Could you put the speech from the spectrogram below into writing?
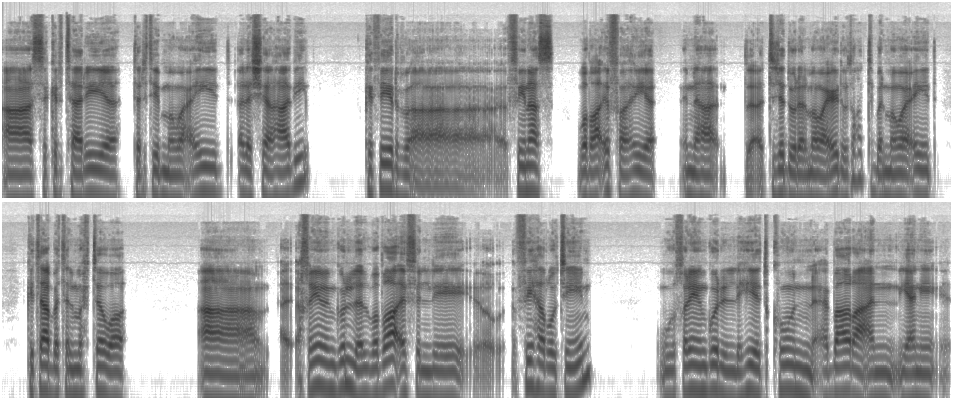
آه، سكرتارية ترتيب مواعيد الأشياء هذه. كثير آه، في ناس وظائفها هي إنها تجدول المواعيد وترتب المواعيد كتابة المحتوى آه خلينا نقول الوظائف اللي فيها روتين وخلينا نقول اللي هي تكون عبارة عن يعني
